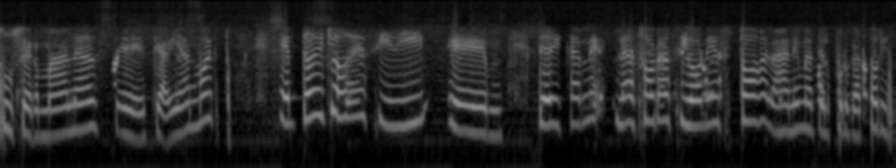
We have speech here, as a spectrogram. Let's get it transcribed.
sus hermanas eh, que habían muerto. Entonces yo decidí em, dedicarle las oraciones todas las ánimas del purgatorio.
